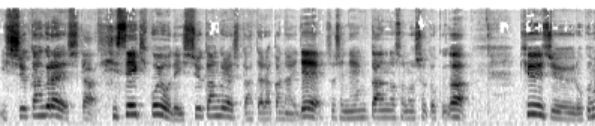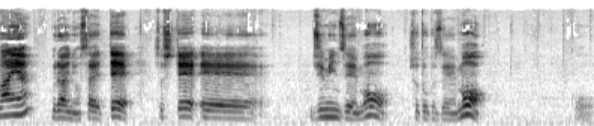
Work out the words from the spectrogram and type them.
1週間ぐらいしか非正規雇用で1週間ぐらいしか働かないでそして年間のその所得が96万円ぐらいに抑えてそして、えー、住民税も所得税もこ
